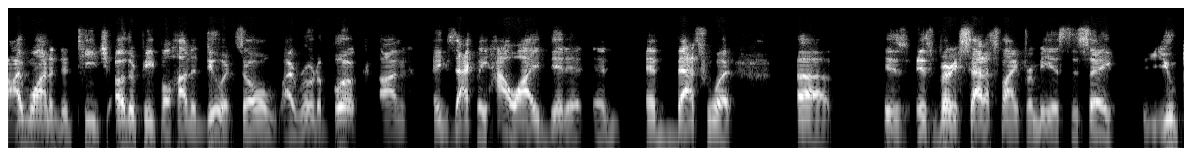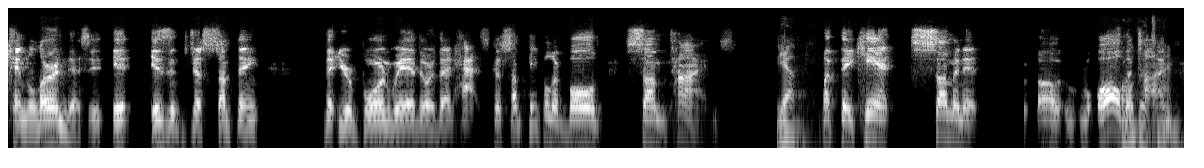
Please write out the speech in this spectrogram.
I wanted to teach other people how to do it. So I wrote a book on exactly how I did it and and that's what uh, is is very satisfying for me is to say you can learn this. It, it isn't just something that you're born with or that has because some people are bold sometimes. Yeah, but they can't summon it all, all the, time, time.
